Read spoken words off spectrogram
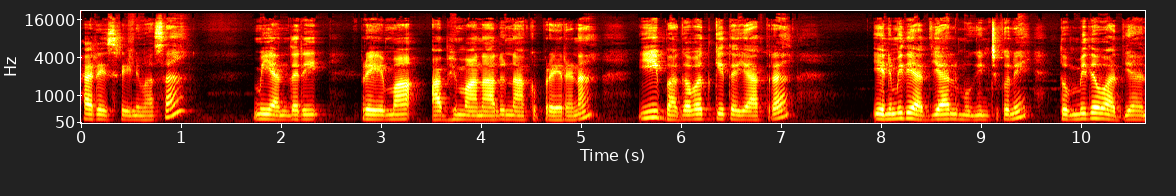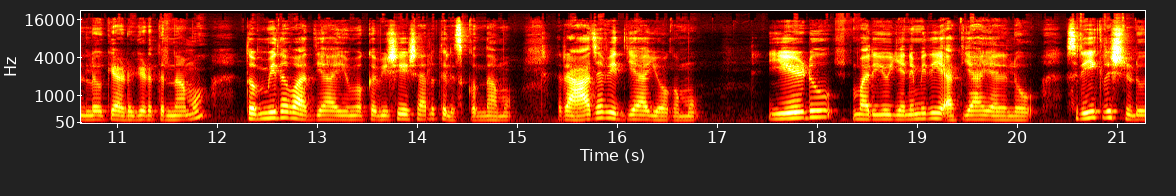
హరే శ్రీనివాస. మీ అందరి ప్రేమ అభిమానాలు నాకు ప్రేరణ. ఈ భగవద్గీత యాత్ర ఎనిమిది అధ్యాయాలు ముగించుకొని తొమ్మిదవ అధ్యాయంలోకి అడుగెడుతున్నాము. తొమ్మిదవ అధ్యాయం యొక్క విశేషాలు తెలుసుకుందాము. రాజవిద్యా యోగము. ఏడు మరియు ఎనిమిది అధ్యాయాలలో శ్రీకృష్ణుడు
